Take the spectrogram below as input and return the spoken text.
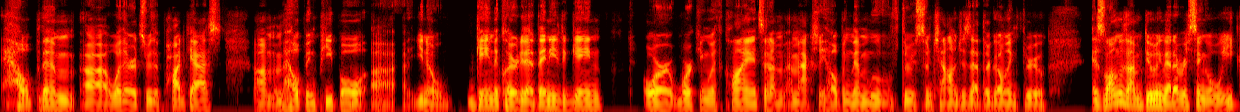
help them, uh, whether it's through the podcast, um, I'm helping people, uh, you know, gain the clarity that they need to gain, or working with clients and I'm, I'm actually helping them move through some challenges that they're going through as long as I'm doing that every single week,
